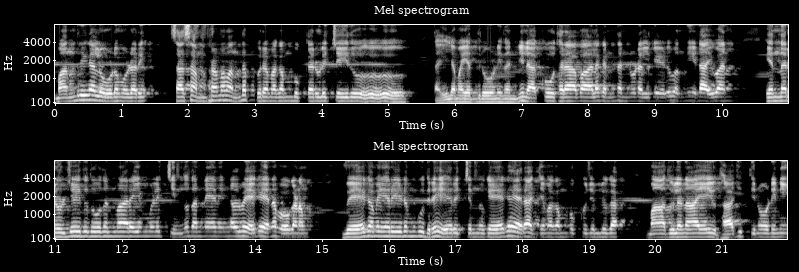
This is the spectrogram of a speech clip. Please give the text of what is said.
മന്ത്രികളോടുമുഴറി സസംഭ്രമം ബുക്കരുളി ചെയ്തു. തൈലമയദ്രോണി തന്നിലാക്കൂധരാപാലകൻ തന്നുടൽ കേടു വന്നിടായുവാൻ എന്നരുൾ ചെയ്തു ദൂതന്മാരെയും വിളിച്ചിന്നു തന്നെ നിങ്ങൾ വേഗേന പോകണം. വേഗമേറിയിടും കുതിരയേറിച്ചെന്നു കേകയ ബുക്കു ചൊല്ലുക. മാതുലനായ യുധാജിത്തിനോടിനി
